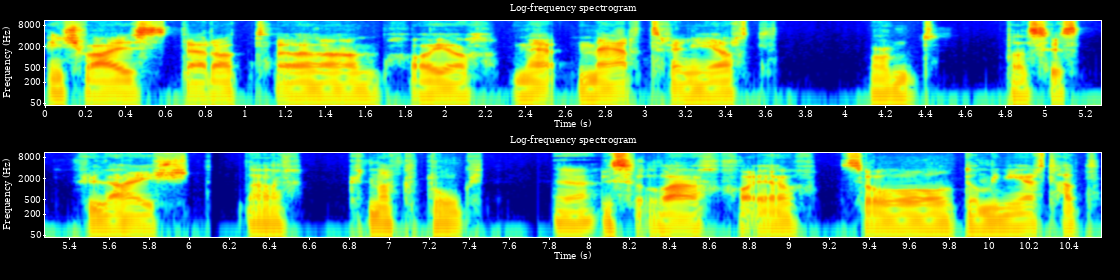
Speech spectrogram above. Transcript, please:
ich weiß, der hat äh, heuer mehr, mehr trainiert und das ist vielleicht der Knackpunkt, Ja. wieso er heuer so dominiert hat.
